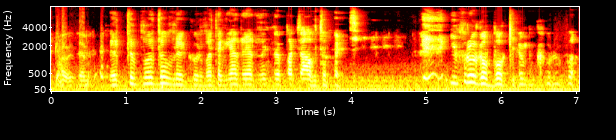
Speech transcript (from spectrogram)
skautem. To było dobre, kurwa, tak jadę, jadę, za chwilę patrzę, auto leci. I frugo bokiem, kurwa.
